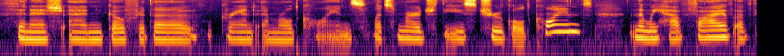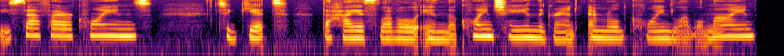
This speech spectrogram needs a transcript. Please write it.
finish and go for the grand emerald coins. Let's merge these true gold coins, and then we have five of these sapphire coins to get the highest level in the coin chain, the grand emerald coin level 9.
